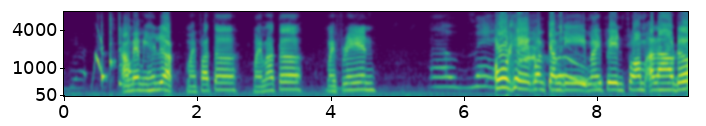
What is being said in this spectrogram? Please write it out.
ๆเอาแม่มีให้เลือก my father my mother my friend เออเวโอเค ความจำดี my friend from around the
